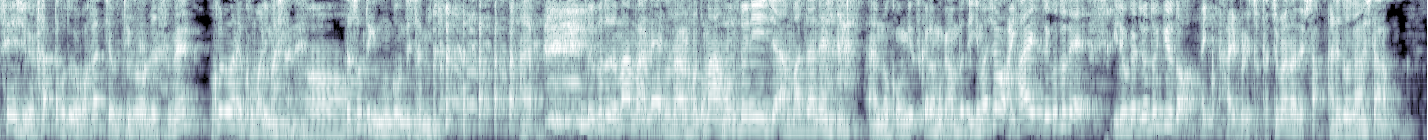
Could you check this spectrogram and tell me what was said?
選手が勝ったことが分かっちゃうっていう、ね。そうですね。これはね、困りましたね。その時無言でした、みんな。はい。ということで、まあまあね。なるほどまあ本当に、じゃあまたね、あの、今月からも頑張っていきましょう。はい。ということで、医療課長特急と、はい、ハイブリッド立花でした。ありがとうございました。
